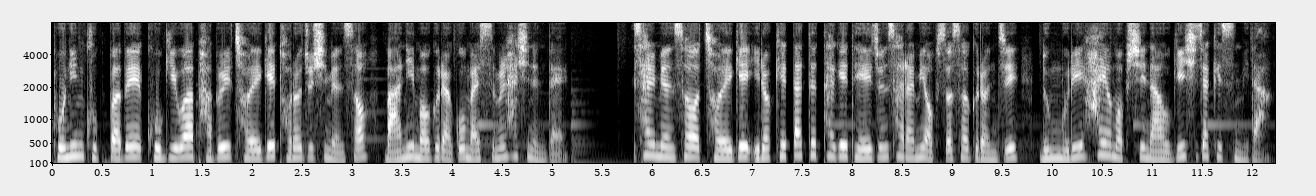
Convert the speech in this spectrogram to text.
본인 국밥에 고기와 밥을 저에게 덜어주시면서 많이 먹으라고 말씀을 하시는데 살면서 저에게 이렇게 따뜻하게 대해준 사람이 없어서 그런지 눈물이 하염없이 나오기 시작했습니다.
